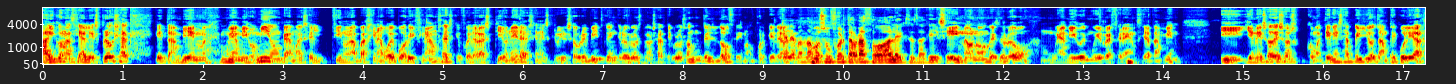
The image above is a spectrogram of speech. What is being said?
Ahí conocí a Alex Prouchak, que también muy amigo mío, que además él tiene una página web, Oro y Finanzas, que fue de las pioneras en escribir sobre Bitcoin. Creo que los primeros artículos son del 12, ¿no? Porque Que le mandamos un fuerte abrazo a Alex desde aquí. Sí, no, no, desde luego. Muy amigo y muy referencia también. Y, y en eso de esos, como tiene ese apellido tan peculiar,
